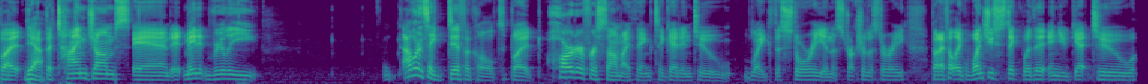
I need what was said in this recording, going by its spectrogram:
but Yeah. the time jumps and it made it really I wouldn't say difficult, but harder for some, I think, to get into like the story and the structure of the story. But I felt like once you stick with it and you get to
